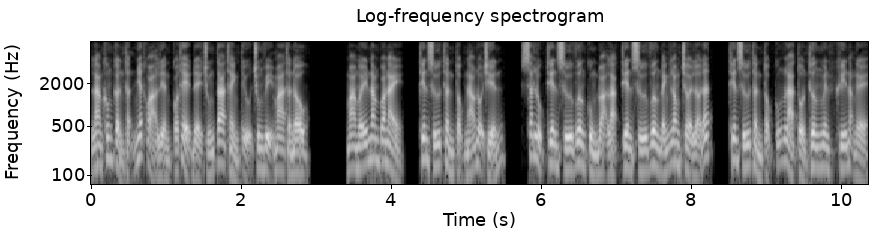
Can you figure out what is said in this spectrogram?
Làm không cẩn thận nhất khỏa liền có thể để chúng ta thành tựu trung vị ma thần đâu. Mà mấy năm qua này, thiên sứ thần tộc náo nội chiến sát lục thiên sứ vương cùng đoạn lạc thiên sứ vương đánh long trời lở đất, thiên sứ thần tộc cũng là tổn thương nguyên khí nặng nề,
